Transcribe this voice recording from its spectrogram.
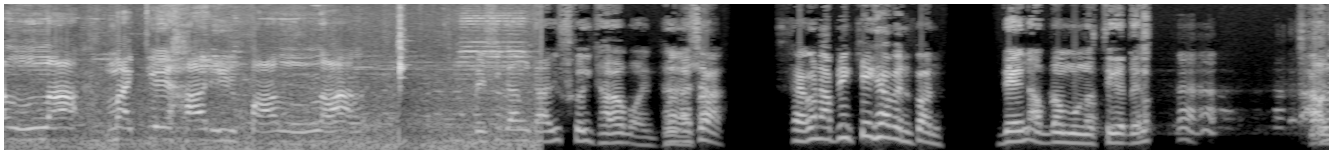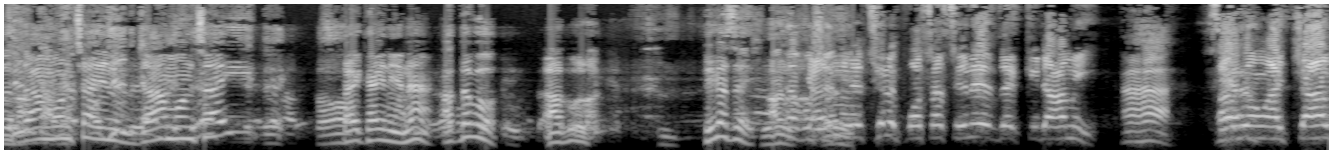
আল্লাহ মাইকে হাড়ির পাল্লা। বেশি গান গাড়ি সই খারাপ হয়। আচ্ছা এখন আপনি কি খাবেন, কোন? দেন আপনার মনের থেকে দেন। যা মন চাই না যা মন চাই তাই খাই নিয়ে না দেবো? আর ঠিক আছে? ছেলে পচা চেনে আমি? হ্যাঁ হ্যাঁ। চাল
